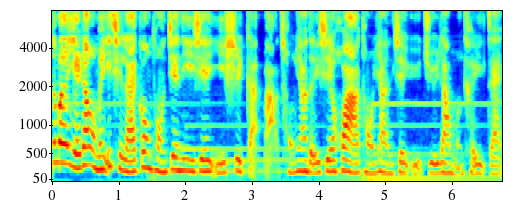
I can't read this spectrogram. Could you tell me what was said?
那么，也让我们一起来共同建立一些仪式感吧。同样的一些话，同样一些语句，让我们可以在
